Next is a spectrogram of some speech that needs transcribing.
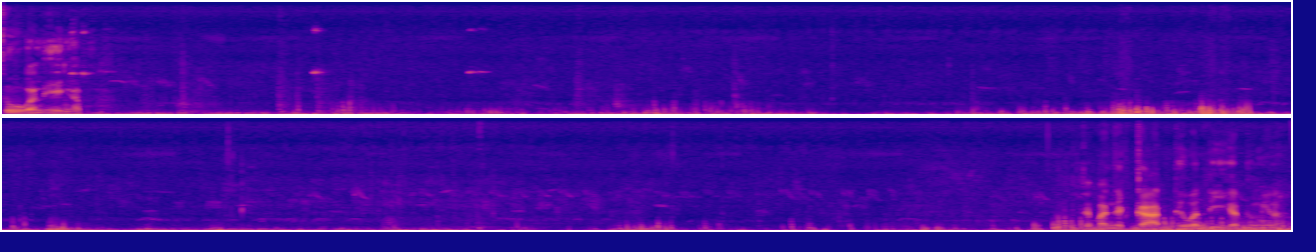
สู้กันเองครับ แต่บรรยากาศถือว่าดีครับตรงนี้เนาะ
